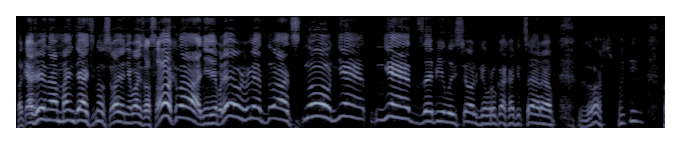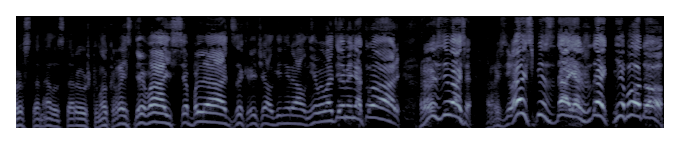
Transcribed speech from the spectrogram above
Покажи нам мандятину свою, небось, засохла! Не ебле уже лет двадцать! Ну, нет, нет!» — забилась Ольга в руках офицеров. «Господи!» — простонала старушка. «Ну-ка, раздевайся, блядь!» — закричал генерал. «Не выводи меня, тварь! Раздевайся! Раздевайся, пизда! Я ждать не буду!»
